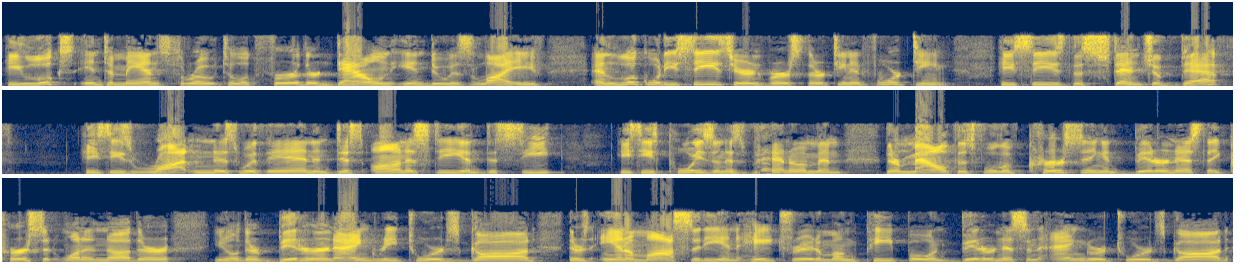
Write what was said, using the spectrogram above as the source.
he looks into man's throat to look further down into his life. And look what he sees here in verse 13 and 14. He sees the stench of death, he sees rottenness within, and dishonesty and deceit. He sees poisonous venom and their mouth is full of cursing and bitterness. They curse at one another. You know, they're bitter and angry towards God. There's animosity and hatred among people and bitterness and anger towards God.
